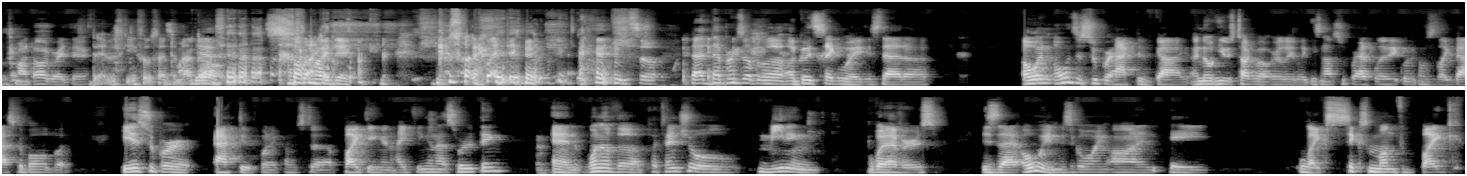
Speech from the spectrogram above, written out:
it's my dog right there Damn, it's getting so That's my sentimental. dog. suck my dick Suck my dick. so that that brings up a, a good segue is that uh Owen Owen's a super active guy. I know he was talking about earlier, like he's not super athletic when it comes to like basketball, but he is super active when it comes to biking and hiking and that sort of thing. And one of the potential meeting whatevers is that Owen is going on a like six month bike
